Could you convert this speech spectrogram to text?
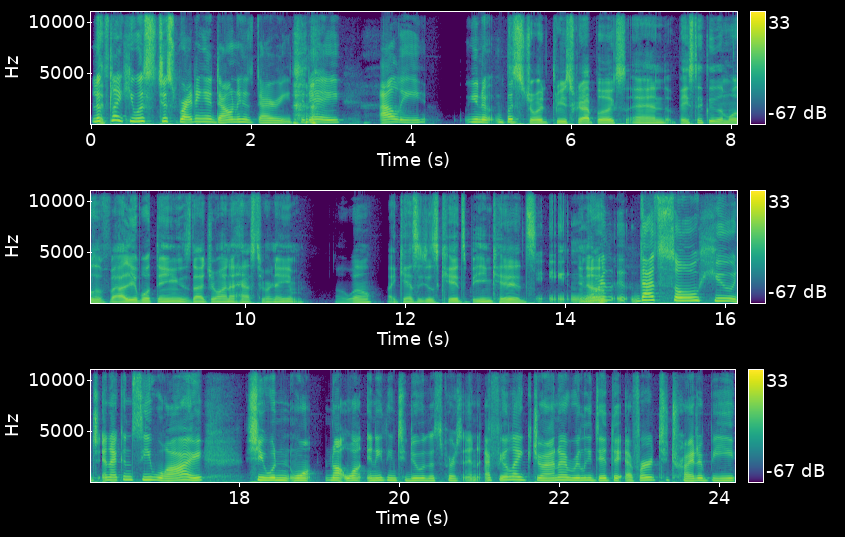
looks like he was just writing it down in his diary today. Ali, you know, but destroyed three scrapbooks and basically the most valuable thing is that Joanna has to her name. Oh well, I guess it's just kids being kids. You know? That's so huge and i can see why she wouldn't want not want anything to do with this person i feel like joanna really did the effort to try to be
